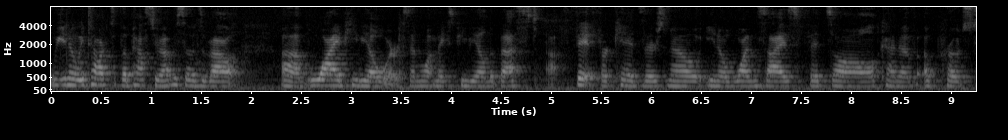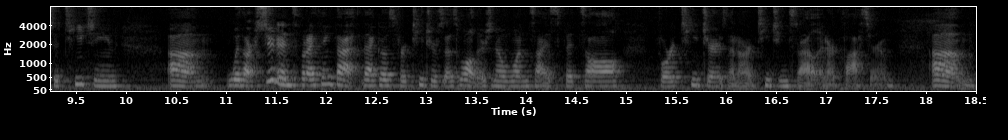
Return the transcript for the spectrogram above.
we, you know, we talked the past two episodes about um, why PBL works and what makes PBL the best uh, fit for kids. There's no, you know, one size fits all kind of approach to teaching um, with our students, but I think that that goes for teachers as well. There's no one size fits all for teachers and our teaching style in our classroom. Um,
